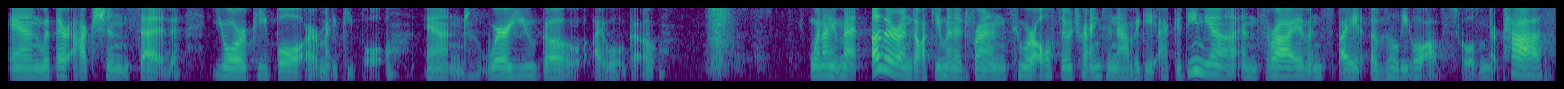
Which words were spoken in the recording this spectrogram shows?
And with their actions said, Your people are my people, and where you go, I will go. When I met other undocumented friends who were also trying to navigate academia and thrive in spite of the legal obstacles in their path,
